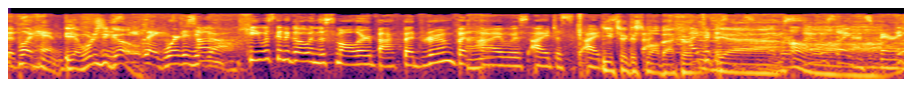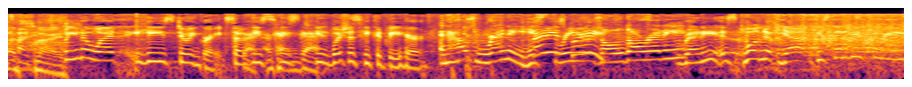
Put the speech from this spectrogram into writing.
you put him? Yeah, where does he Is go? like, where does he Um, go? he was going to go in the smaller back bedroom, but I was, I just, I. You took the small back bedroom? I took the Yeah. small back bedroom. I was like, Aw, very it's that's fine. nice. But you know what? He's doing great. So Good, he's, okay, he's he wishes he could be here. And how's Rennie? He's Rennie's three years old already. Rennie is well, no, yeah, he's going to be three.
